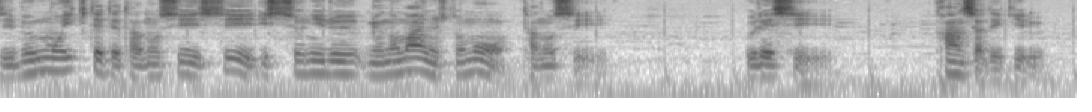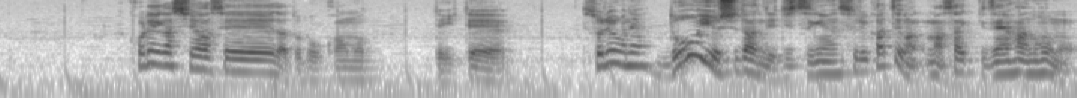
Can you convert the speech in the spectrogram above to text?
自分も生きてて楽しいし一緒にいる目の前の人も楽しい嬉しい感謝できる。これが幸せだと僕は思っていてそれをねどういう手段で実現するかっていうのは、まあ、さっき前半の方の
